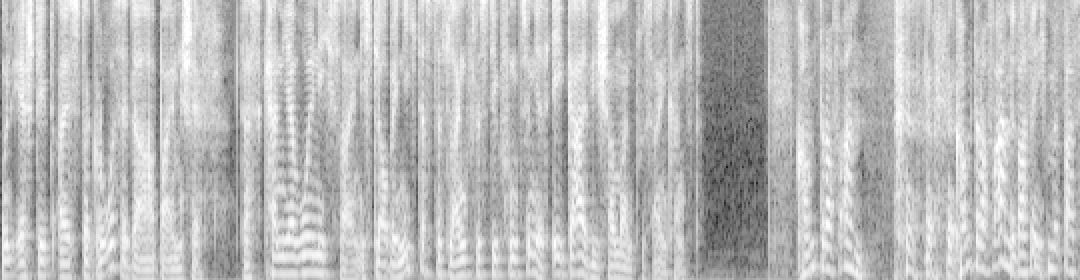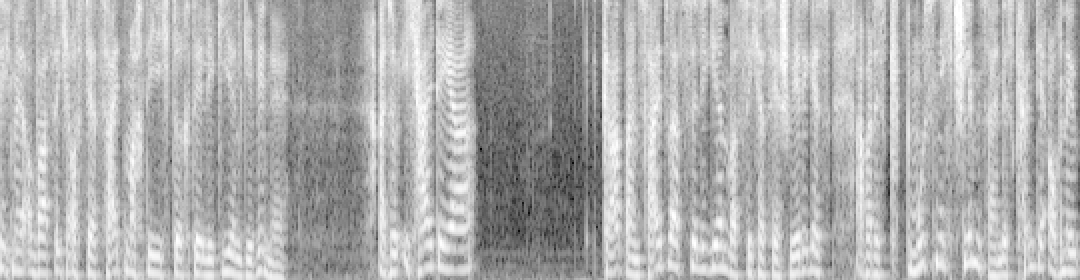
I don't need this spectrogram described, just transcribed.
und er steht als der Große da beim Chef. Das kann ja wohl nicht sein. Ich glaube nicht, dass das langfristig funktioniert, egal wie charmant du sein kannst. Kommt drauf an. Kommt drauf an, was ich, was, ich, was ich aus der Zeit mache, die ich durch Delegieren gewinne. Also ich halte ja gerade beim Seitwärtsdelegieren, was sicher sehr schwierig ist, aber das muss nicht schlimm sein. Das könnte auch eine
